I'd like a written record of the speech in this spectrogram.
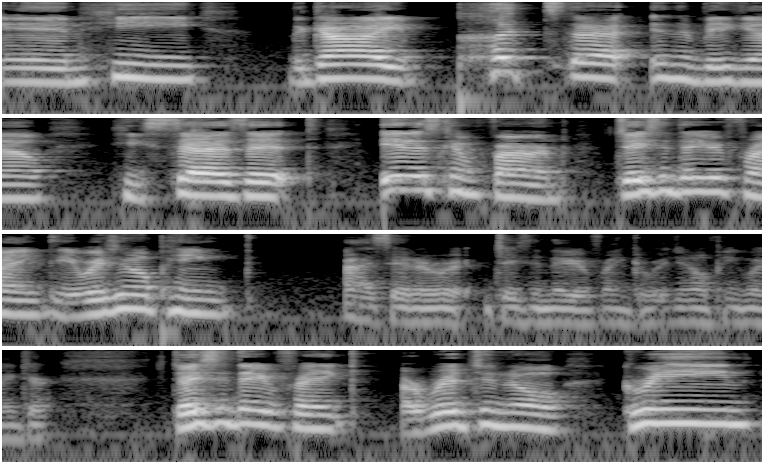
And he the guy puts that in the video. He says it. It is confirmed. Jason David Frank, the original Pink. I said Jason David Frank, original Pink Ranger. Jason David Frank, original Green,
